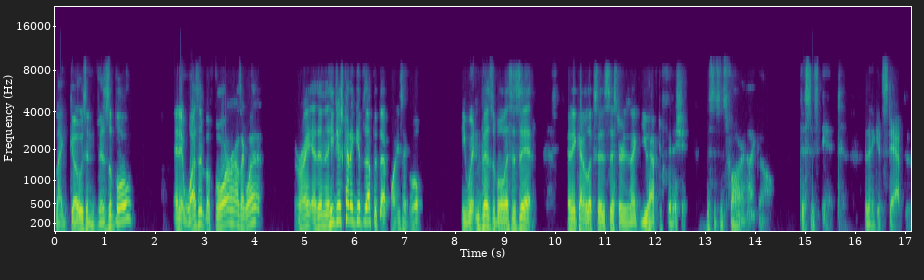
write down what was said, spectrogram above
like goes invisible and it wasn't before i was like what right and then he just kind of gives up at that point he's like well he went invisible this is it and he kind of looks at his sisters and like you have to finish it this is as far as i go this is it and then he gets stabbed through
